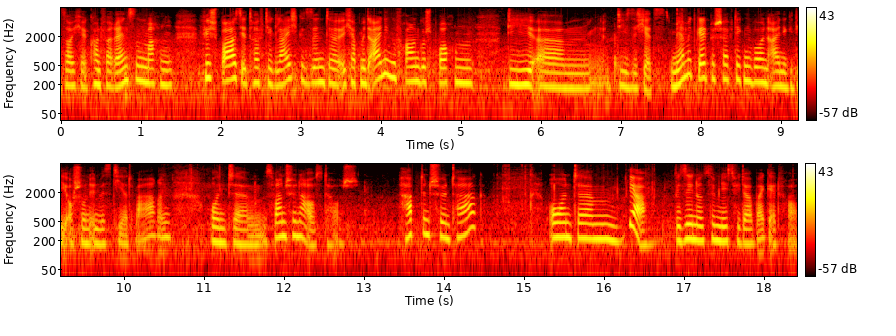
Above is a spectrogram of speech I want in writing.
solche Konferenzen machen viel Spaß. Ihr trefft hier Gleichgesinnte. Ich habe mit einigen Frauen gesprochen, die, ähm, die sich jetzt mehr mit Geld beschäftigen wollen, einige, die auch schon investiert waren. Und ähm, es war ein schöner Austausch. Habt einen schönen Tag und ähm, ja, wir sehen uns demnächst wieder bei Geldfrau.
